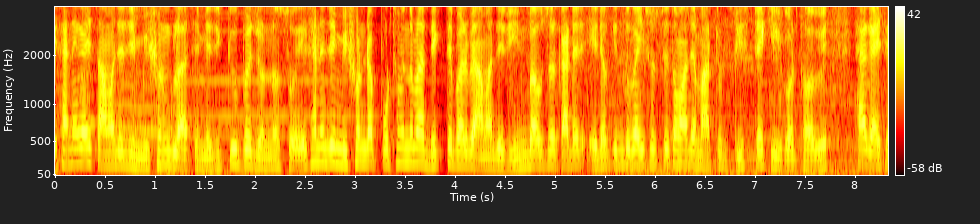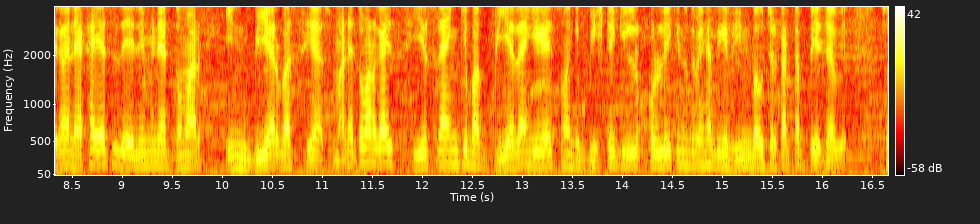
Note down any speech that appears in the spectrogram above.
এখানে গাইস আমাদের যে মিশনগুলো আছে ম্যাজিক কিউবের জন্য সো এখানে যে মিশনটা প্রথমে তোমরা দেখতে পারবে আমাদের রিন বাউজার কার্ডের এটাও কিন্তু গাইস হচ্ছে তোমাদের মাত্র বিশটা কিল করতে হবে। হ্যাঁ গাইস এখানে লেখাই আছে যে এলিমিনেট তোমার ইন বিয়ার বা সিএস মানে তোমার গাইস সিএস র্যাঙ্কে বা বিয়ার র্যাঙ্কে গাইস তোমাকে বিশটা কিল করলেই কিন্তু তুমি এখান থেকে রিন বাউচার কার্ডটা পেয়ে যাবে। সো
